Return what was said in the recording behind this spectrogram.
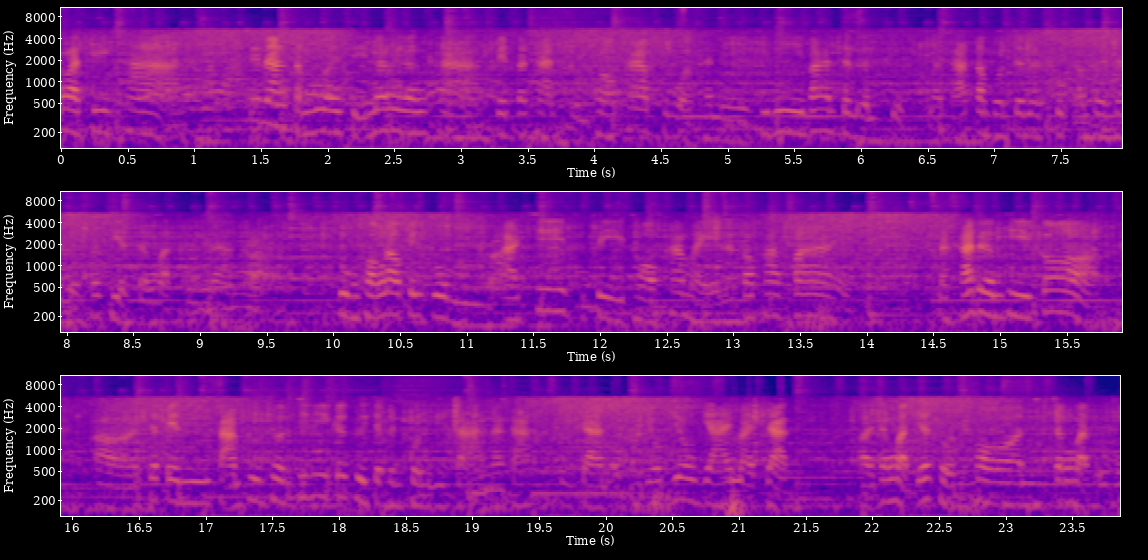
สวัสดีค่ะ ชื่อนางสำนวยศรีมะเรืองค่ะ เป็นประธานกลุ่มทอผ้าผัวคณีที่นี่บ้านเจริญสุขนะคะตำบลเจริญสุขอำเภอเฉลิมพระเกียรติจังหวัดบุรีรัมย์กลุ่มของเราเป็นกลุ่มอาชีพสตรีทอผ้าไหมแล้วก็ผ้าฝ้ายนะคะ เดิมทีก็จะเป็นสามชุมชนที่นี่ก็คือจะเป็นคนอีสานนะคะมีการอพยพโยกย้ายมาจากจังหวัดยโสธรจังหวัดอุบ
